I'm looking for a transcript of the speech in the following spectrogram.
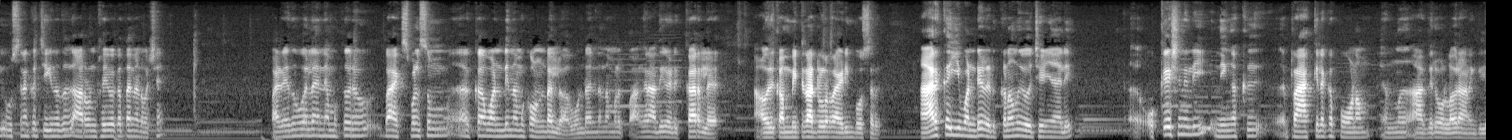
യൂസിനൊക്കെ ചെയ്യുന്നത് ആർ വൺ ഫൈവ് ഒക്കെ തന്നെയാണ്. പക്ഷേ പഴയതുപോലെ തന്നെ നമുക്കൊരു ഇപ്പോൾ എക്സ്പൾസും ഒക്കെ വണ്ടി നമുക്ക് ഉണ്ടല്ലോ അതുകൊണ്ട് തന്നെ നമ്മളിപ്പോൾ അങ്ങനെ അധികം എടുക്കാറില്ല. ആ ഒരു കമ്മിറ്റഡ് ആയിട്ടുള്ള റൈഡിങ് പോസ്റ്റർ ആരൊക്കെ ഈ വണ്ടികൾ എടുക്കണമെന്ന് ചോദിച്ചു കഴിഞ്ഞാൽ ഒക്കേഷണലി നിങ്ങൾക്ക് ട്രാക്കിലൊക്കെ പോകണം എന്ന് ആഗ്രഹമുള്ളവരാണെങ്കിൽ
